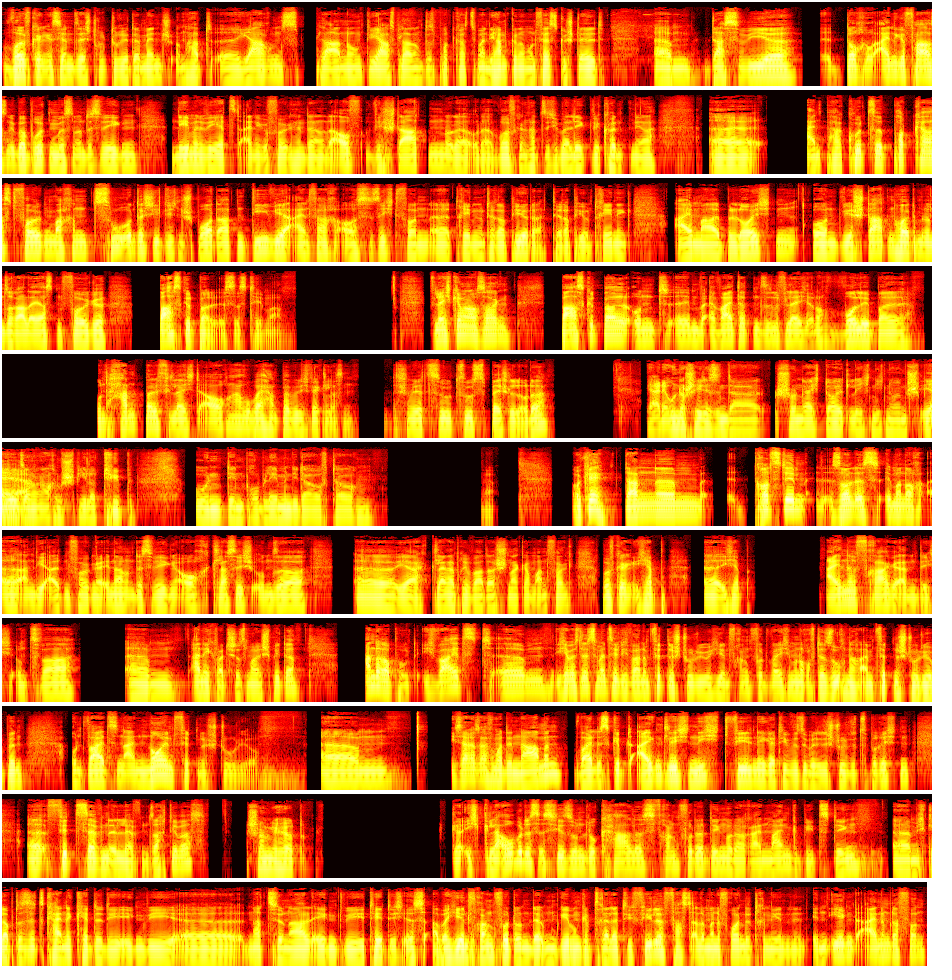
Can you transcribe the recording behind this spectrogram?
Wolfgang ist ja ein sehr strukturierter Mensch und hat äh, Jahresplanung, die Jahresplanung des Podcasts mal in die Hand genommen und festgestellt, ähm, dass wir äh, doch einige Phasen überbrücken müssen und deswegen nehmen wir jetzt einige Folgen hintereinander auf. Wir starten oder, oder Wolfgang hat sich überlegt, wir könnten ja äh, ein paar kurze Podcast-Folgen machen zu unterschiedlichen Sportarten, die wir einfach aus Sicht von äh, Training und Therapie oder Therapie und Training einmal beleuchten. Und wir starten heute mit unserer allerersten Folge. Basketball ist das Thema. Vielleicht kann man auch sagen, Basketball und äh, im erweiterten Sinne vielleicht auch noch Volleyball und Handball vielleicht auch. Na, wobei Handball würde ich weglassen. Das ist schon wieder zu, zu special, oder? Ja, die Unterschiede sind da schon recht deutlich, nicht nur im Spiel, Ja, ja. sondern auch im Spielertyp und den Problemen, die da auftauchen. Okay, dann ähm, trotzdem soll es immer noch äh, an die alten Folgen erinnern und deswegen auch klassisch unser äh, ja, kleiner privater Schnack am Anfang. Wolfgang, ich habe äh, hab eine Frage an dich und zwar, ähm, ah ne Quatsch, das mache ich später. Anderer Punkt. Ich war jetzt, ähm, ich habe das letzte Mal erzählt, ich war in einem Fitnessstudio hier in Frankfurt, weil ich immer noch auf der Suche nach einem Fitnessstudio bin und war jetzt in einem neuen Fitnessstudio. Ähm, ich sage jetzt einfach mal den Namen, weil es gibt eigentlich nicht viel Negatives über dieses Studio zu berichten. Äh, Fit 7-Eleven, sagt ihr was? Schon gehört. Ich glaube, das ist hier so ein lokales Frankfurter Ding oder Rhein-Main-Gebietsding. Ähm, ich glaube, das ist jetzt keine Kette, die irgendwie äh, national irgendwie tätig ist. Aber hier in Frankfurt und der Umgebung gibt es relativ viele. Fast alle meine Freunde trainieren in, in irgendeinem davon.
